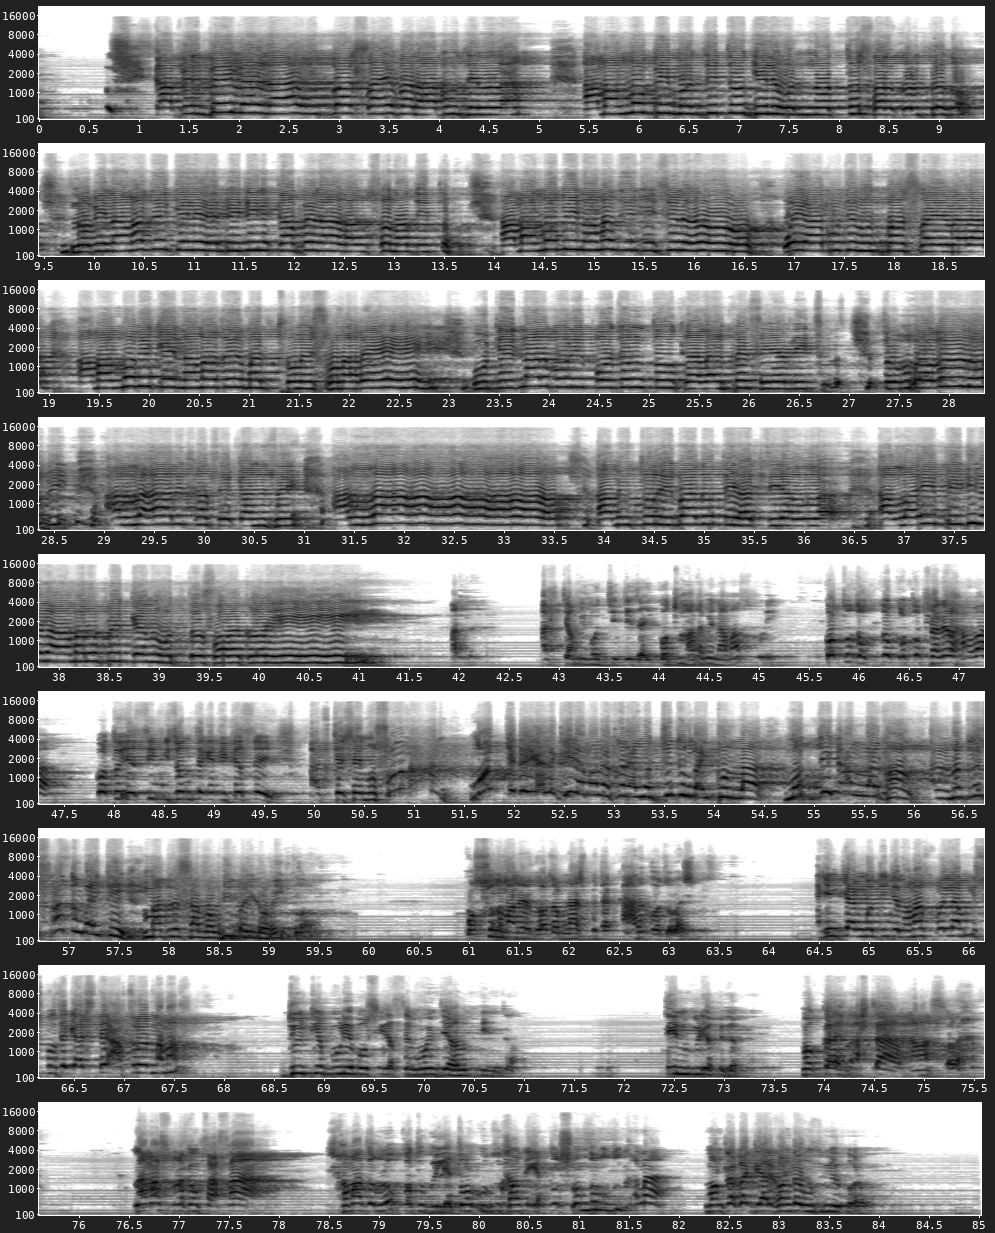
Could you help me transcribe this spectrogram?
কাপের উদ্বাস সাহেব আর আবু জেল্লা আমার নবী মসজিদ গেলে অন্য অত্যাচার করতো নবী নামাজে গেলে দিদিন কাপের লাঞ্ছনা দিত। আমার নবী নামাজে গেছিল ওই আবু উদ্বাস সাহেবেরা। আমার নবীকে নামাজের মাধ্যমে শোনারে উঠে নারবরি পর্যন্ত কালা পেঁচিয়ে দিচ্ছিল তবু আমার নবী আল্লাহর কাছে কানছে আল্লাহ, আমি তোর ইবাদতে আছি আল্লাহ। আল্লাহ এই বিদিলেরা আমার উপরে কেন অত্যাচার করে? আজকে আমি মসজিদে যাই, কত হারামে নামাজ পড়ি, কত যত্ন, কত ফ্যানের হাওয়া, কত এসি পিছন থেকে দিতেছে। আজকে সেই মুসলমান মসজিদে গেলে মনে করে? মসজিদ আল্লাহর ঘর মাদ্রাসাতুল মাদ্রাসা নবীর ঘর মুসলমানের গজব না আসবে তা কার গজব আসবে? এক মসজিদে নামাজ পড়লাম, স্কুল থেকে আসতে আসরের নামাজ। দুইটি বুড়ে বসে আছে মঞ্জে হল তিনজন। তিন বুড়ে হইল মক্কায় মাস্টার নামাজ পড়া। নামাজ পড়া কোন চাষা। সমাজের লোক কত বুঝলে? তোমার উজুখানাটা এত সুন্দর উজুখানা। মনটা করে দেড় ঘণ্টা উজুয়ে করো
